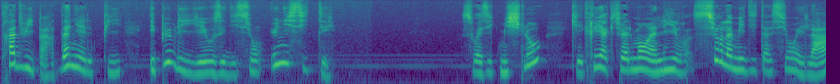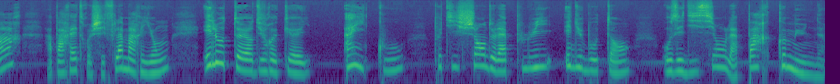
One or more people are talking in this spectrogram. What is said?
traduit par Daniel Pi et publié aux éditions Unicité. Soisic Michelot, qui écrit actuellement un livre sur la méditation et l'art, à chez Flammarion, est l'auteur du recueil Haïku, Petit chant de la pluie et du beau temps, aux éditions La Part Commune.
